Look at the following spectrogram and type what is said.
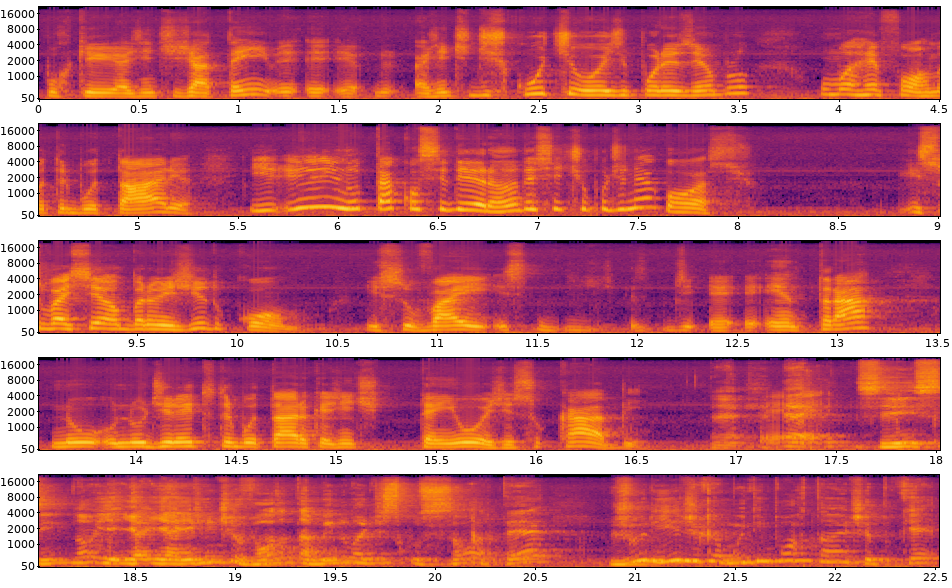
porque a gente já tem, é, é, é, a gente discute hoje, por exemplo, uma reforma tributária e, e não está considerando esse tipo de negócio. Isso vai ser abrangido como? Isso vai entrar no, no direito tributário que a gente tem hoje? Isso cabe? É, é, sim, sim. Não, e, e, aí a gente volta também numa discussão até jurídica muito importante, porque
